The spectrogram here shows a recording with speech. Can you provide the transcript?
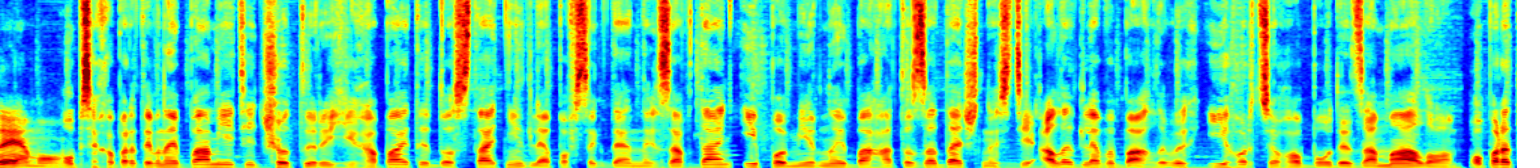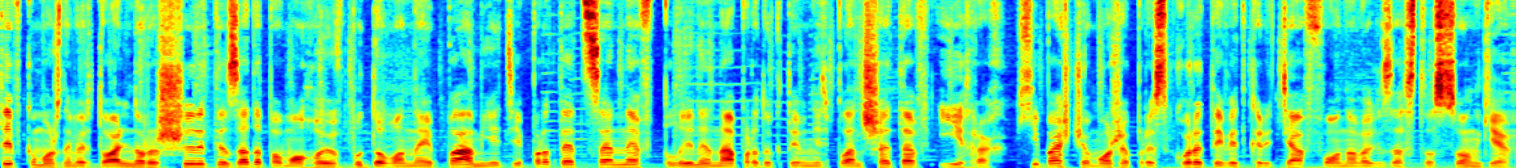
тему. Обсяг оперативної пам'яті 4 ГБ достатній для повсякденних завдань і помірної багатозадачності, але для вибагливих ігор цього буде замало. Оперативку можна віртуально розширити за допомогою вбудованої пам'яті, проте це не вплине на продуктивність планшета в іграх, хіба що може прискорити відкриття фонових застосунків.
